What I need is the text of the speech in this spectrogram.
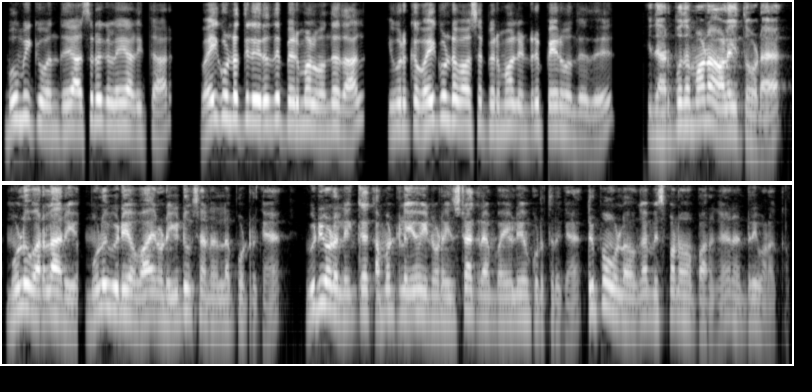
பூமிக்கு வந்து அசுரர்களை அளித்தார் வைகுண்டத்தில் இருந்து பெருமாள் வந்ததால் இவருக்கு வைகுண்ட வாச பெருமாள் என்று பெயர் வந்தது. இந்த அற்புதமான ஆலயத்தோட முழு வரலாறையும் முழு வீடியோவா என்னோட யூடியூப் சேனல்ல போட்டிருக்கேன். வீடியோட லிங்கை கமெண்ட்லயும் என்னோட இன்ஸ்டாகிராம் பயோலையும் கொடுத்துருக்கேன். விருப்பம் உள்ளவங்க மிஸ் பண்ணாம பாருங்க. நன்றி வணக்கம்.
